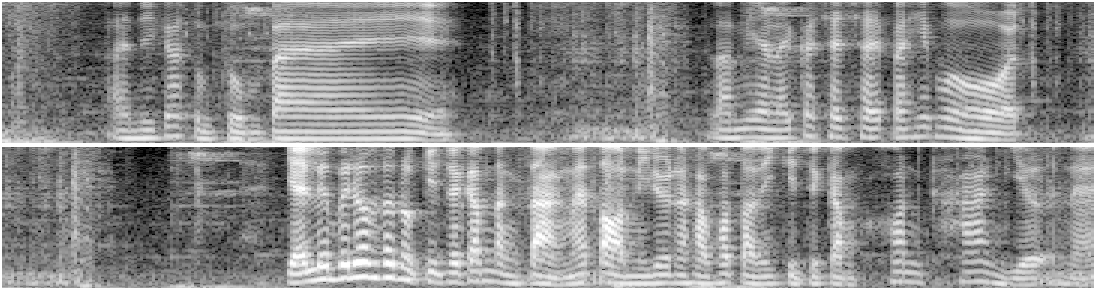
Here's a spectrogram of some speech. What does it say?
ำอันนี้ก็สุ่มๆไป เรามีอะไรก็ใช้ใช้ๆไปให้หมด อย่าลืมไปร่วมสนุกกิจกรรมต่างๆนะตอนนี้ด้วยนะครับเพราะตอนนี้กิจกรรมค่อนข้างเยอะนะ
